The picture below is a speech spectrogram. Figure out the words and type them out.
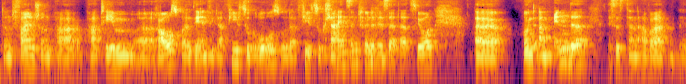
dann fallen schon ein paar, paar Themen äh, raus, weil sie entweder viel zu groß oder viel zu klein sind für eine Dissertation. Äh, und am Ende ist es dann aber äh,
